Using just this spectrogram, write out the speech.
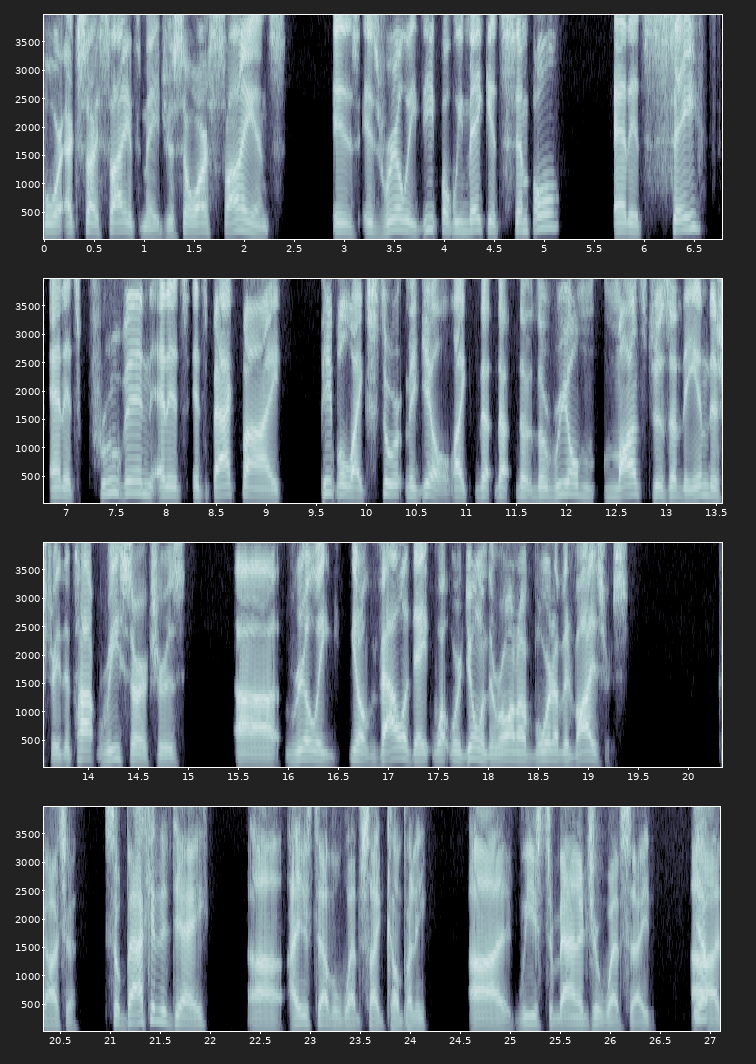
for exercise science majors. So our science is is really deep, but we make it simple and it's safe and it's proven and it's it's backed by people like Stuart McGill, like the the the, the real monsters of the industry, the top researchers uh really, you know, validate what we're doing. They're on our board of advisors. Gotcha. So back in the day, uh, I used to have a website company. Uh, we used to manage your website. Yep. Uh,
